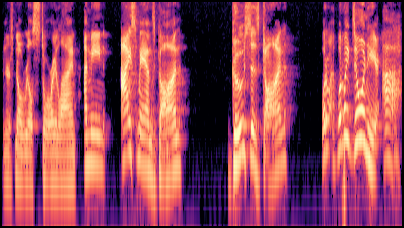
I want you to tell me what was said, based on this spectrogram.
and there's no real storyline. I mean iceman's gone. Goose is gone. What, I- what are we doing here? Ah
